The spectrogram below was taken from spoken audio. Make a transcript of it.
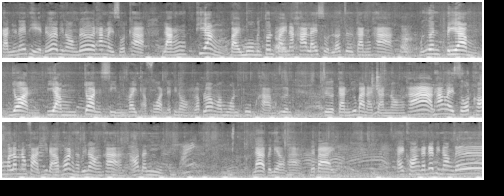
กันอยู่ในเพจเด้อพี่น้องเด้อทางไลฟ์สดค่ะ หลังเที่ยงบ่ายโมงเป็นต้นไปนะคะไลฟ์สดแล้วเจอกันค่ะมืออื่นเตรียมย่อนเตรียมจ้อนสินไว้ถัฟอนได้พี่น้อง รับรองว่ามวลปูมค่ะมืออื่นเจอกันยุบานอาจารย์น้องค่ะทางไรโซดของมาลับน้องฝาดที่ดาวพ่อนค่ะพี่น้องค่ะ เอาตอนนี้ลาไปแล้วค่ะบ๊ายบายขายของกันได้พี่น้องเด้อ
